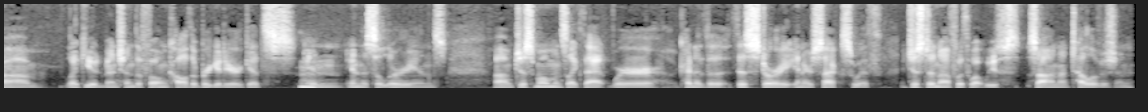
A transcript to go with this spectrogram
um, like you had mentioned, the phone call the brigadier gets in in the Silurians. Um, just moments like that where kind of the this story intersects with just enough with what we s- saw on television.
